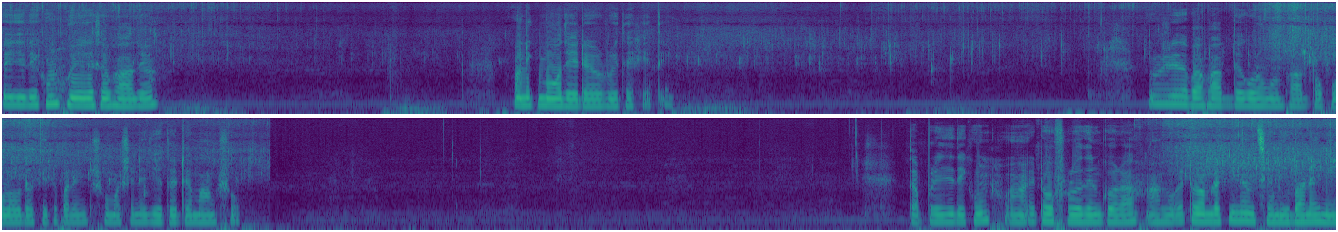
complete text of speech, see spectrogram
তো এই যে দেখুন, হয়ে গেছে ভাজা। অনেক মজা এটা রুইতে খেতে। রুটিতে বা ভাত দিয়ে গরম ভাত বা পোলাও দিয়ে খেতে পারেন, সমস্যা নেই, যেহেতু এটা মাংস। তারপরে যে দেখুন এটাও ফ্রোজেন করা আলু, এটাও আমরা কিনে আনছি, আমি বানাইনি।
